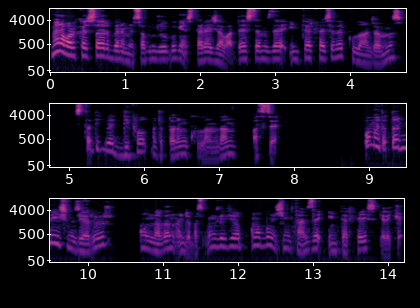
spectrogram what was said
Merhaba arkadaşlar, ben Emre Sabuncu. Bugün Stereo Java derslerimizde interfeysede kullanacağımız statik ve default metotların kullanımından bahsedeceğim. Bu metotlar ne işimize yarıyor? Onlardan önce bahsetmemiz gerekiyor ama bunun için bir tane de interface gerekiyor.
